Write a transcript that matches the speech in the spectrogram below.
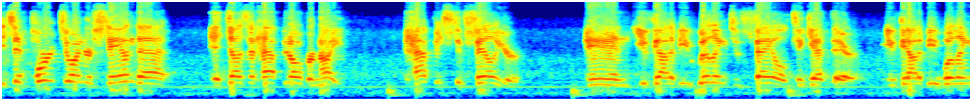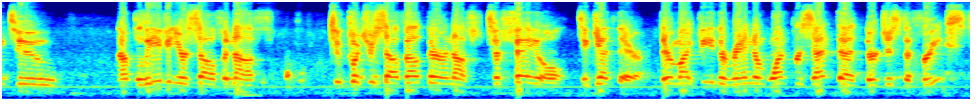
it's important to understand that it doesn't happen overnight. It happens to failure. And you've got to be willing to fail to get there. You've got to be willing to not believe in yourself enough to put yourself out there enough to fail to get there. There might be the random 1% that they're just the freaks.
